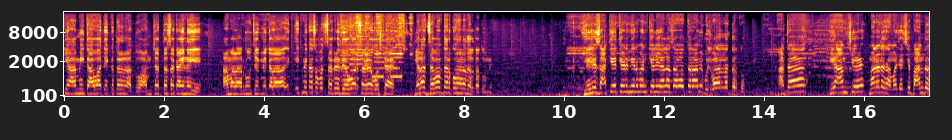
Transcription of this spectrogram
की आम्ही गावात एकत्र राहतो आमच्यात तसं काही नाहीये. आम्हाला रोज एकमेकाला एक- एकमेकासोबत सगळे व्यवहार सगळ्या गोष्टी आहेत. याला जबाबदार कोणाला धरता तुम्ही? हे जे जातीय तेढ निर्माण केले याला जबाबदार आम्ही भुजबळांनाच धरतो. आता हे आमचे मराठा समाजाचे बांधव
